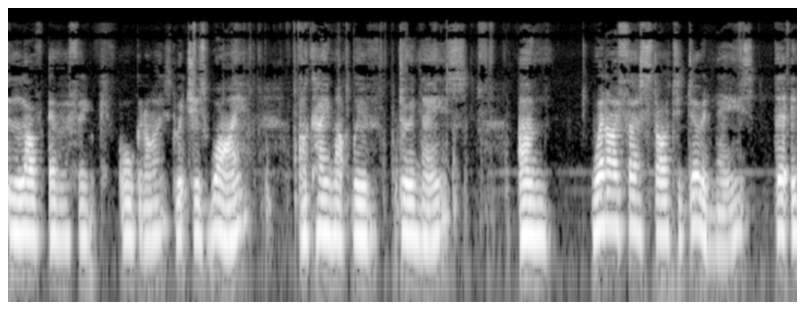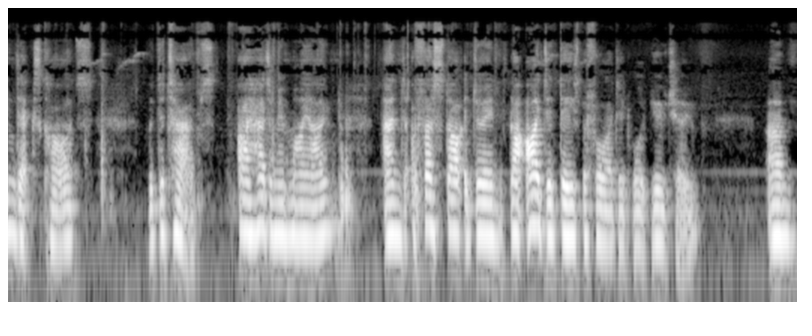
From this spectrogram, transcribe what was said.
love everything organised, which is why I came up with doing these. Um, when I first started doing these, the index cards with the tabs, I had them in my own. And I first started doing, like I did these before I did what YouTube. Um,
